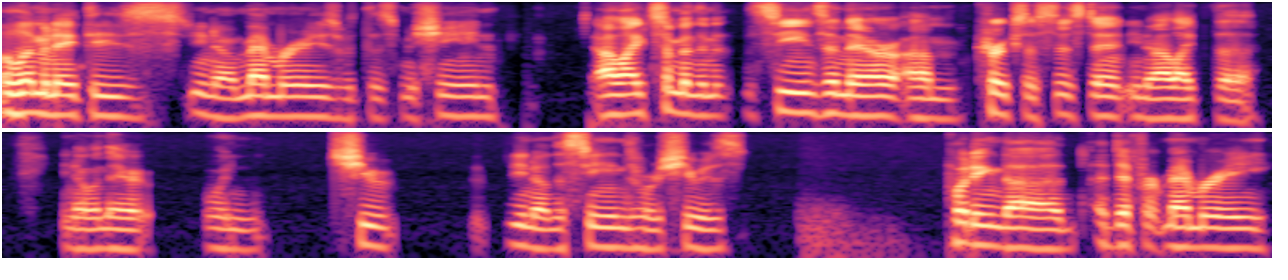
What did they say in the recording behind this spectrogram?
eliminate these you know memories with this machine. I liked some of the scenes in there um kirk's assistant you know i like the you know when they're when she you know the scenes where she was putting the a different memory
